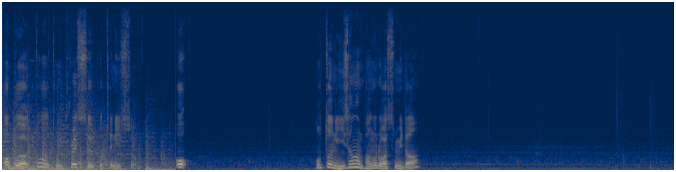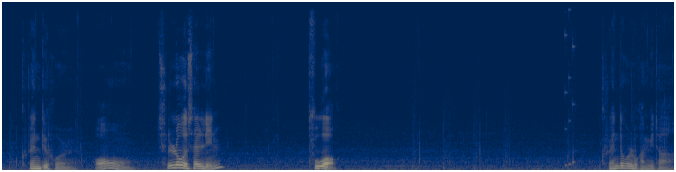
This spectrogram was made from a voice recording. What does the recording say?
어 뭐야. 또 don't press 버튼이 있어. 어? 어떤 이상한 방으로 왔습니다? grand hall. 오 Slow Seline. 부엌. grand hall로 갑니다.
